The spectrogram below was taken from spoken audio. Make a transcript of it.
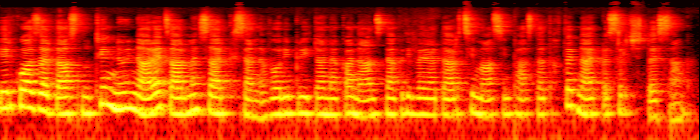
2018-ին նույնն արեց Արմեն Սարգսյանը, որի բրիտանական անձնագրի վերադարձի մասին փաստաթղթերն այդպես էլ չտեսանք։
